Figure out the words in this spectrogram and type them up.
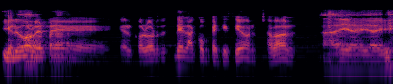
Y El luego, a color ver, para... de- el color de la competición, chaval. Ay, ay, ay.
